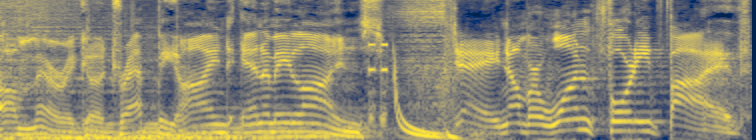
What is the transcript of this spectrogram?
America trapped behind enemy lines. Day number 145.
